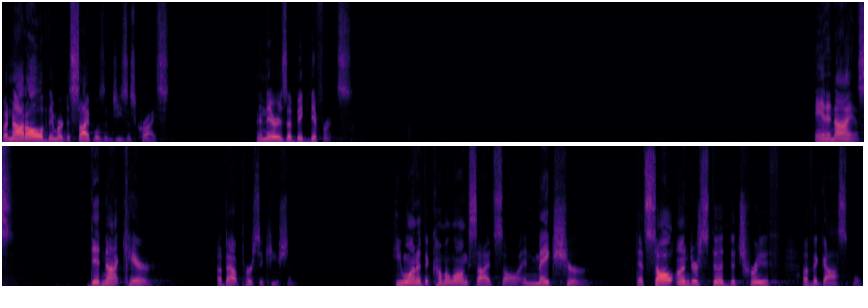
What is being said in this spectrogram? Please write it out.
but not all of them are disciples of Jesus Christ. And there is a big difference. Ananias did not care about persecution. He wanted to come alongside Saul and make sure that Saul understood the truth of the gospel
